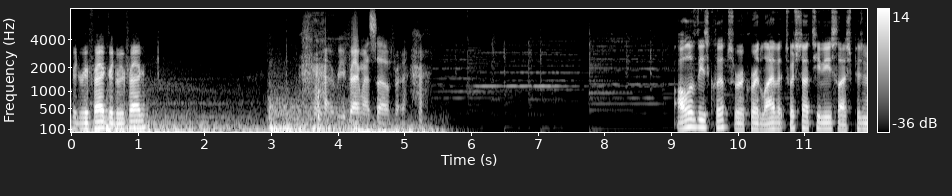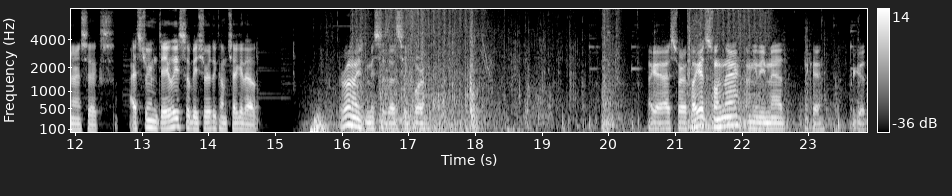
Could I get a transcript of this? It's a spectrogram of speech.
Good refrag, good refrag. Refrag myself, bro. All of these clips were recorded live at twitch.tv slash pigeonr6. I stream daily, so be sure to come check it out. Everyone always misses that C4. Okay, I swear, if I get swung there, I'm gonna be mad. Okay, we're good.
